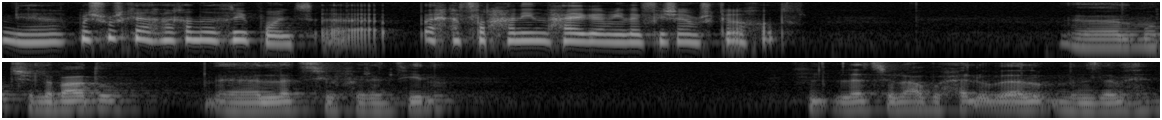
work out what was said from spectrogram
yeah مش مشكلة إحنا خدنا 3 points إحنا فرحانين حاجة جميلة مفيش أي مشكلة خالص. آه، الماتش اللي بعده آه، لاتسيو فيورنتينا. لاتسيو لعبوا حلو بقاله من زمان.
